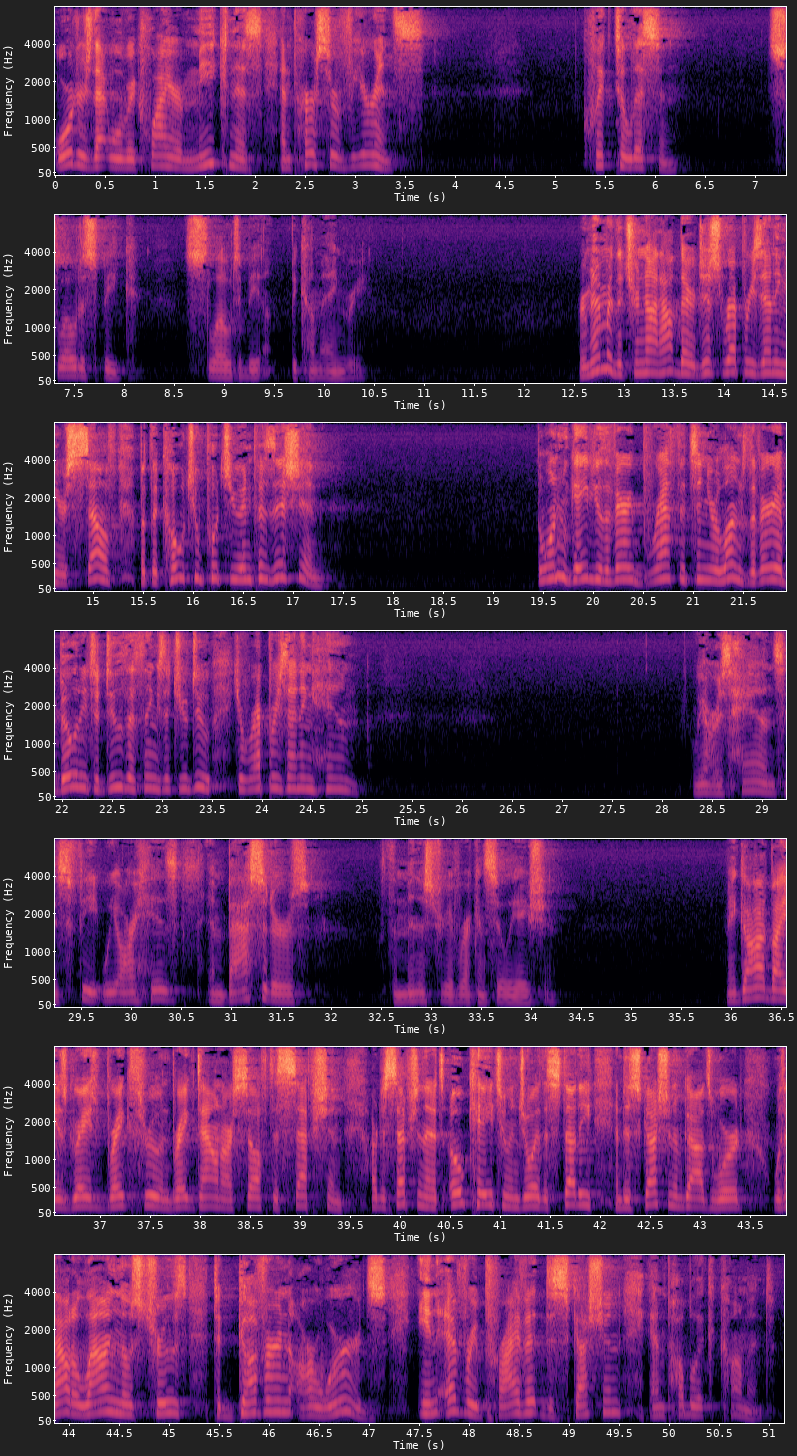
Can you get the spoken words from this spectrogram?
Orders that will require meekness and perseverance, quick to listen, slow to speak, slow to be, become angry. Remember that you're not out there just representing yourself, but the coach who puts you in position. the one who gave you the very breath that's in your lungs, the very ability to do the things that you do. You're representing Him. We are His hands, His feet. We are His ambassadors with the ministry of reconciliation. May God, by His grace, break through and break down our self deception, our deception that it's okay to enjoy the study and discussion of God's Word without allowing those truths to govern our words in every private discussion and public comment.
